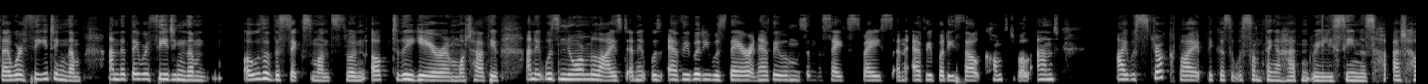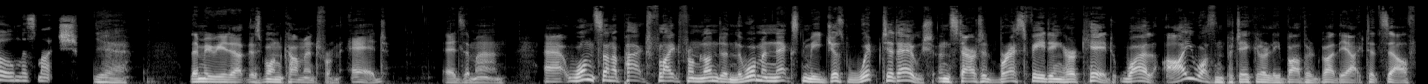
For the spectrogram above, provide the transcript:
that, were feeding them and that they were feeding them over the six months and up to the year and what have you. And it was normalized and it was everybody was there and everyone was in the safe space and everybody felt comfortable. And I was struck by it because it was something I hadn't really seen as, at home as much. Yeah. Let me read out this one comment from Ed. Ed's a man. Uh, once on a packed flight from London, the woman next to me just whipped it out and started breastfeeding her kid. While I wasn't particularly bothered by the act itself,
